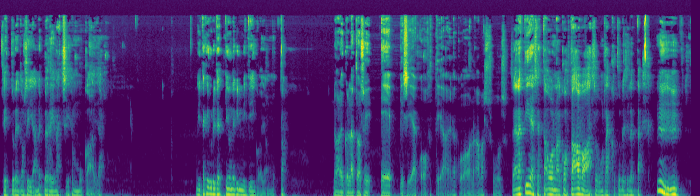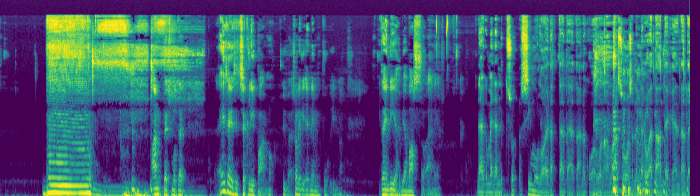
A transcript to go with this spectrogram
sitten tuli tosiaan ne pörinät siihen mukaan. Ja niitäkin yritettiin jotenkin mitikoja, mutta... Ne oli kyllä tosi eeppisiä kohtia aina, kun on avasi suunsa. Se aina tiesi, että on kohta avaa suunsa, kun tuli sille, että mm, Anteeksi, mutta ei se, ei sit se klipannut. Hyvä, se olikin enemmän puhinaa. Tein liian hyviä bassoääniä. Pitääkö meidän nyt su- simuloida tätä, että aina kun Oona avaa suunsa, niin me ruvetaan tekemään tätä.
